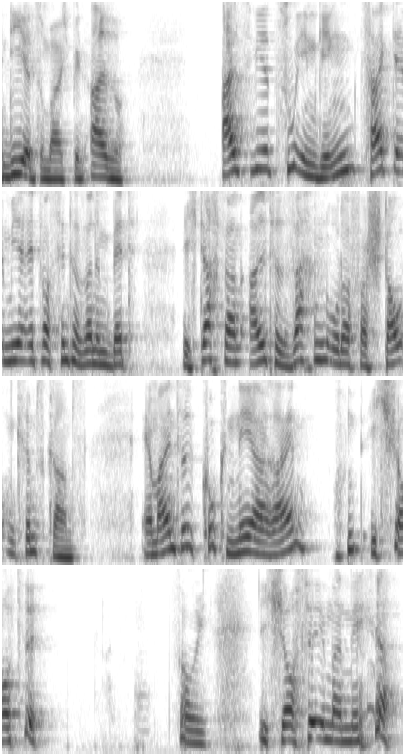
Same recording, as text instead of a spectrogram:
Die hier zum Beispiel. Also, als wir zu ihm gingen, zeigte er mir etwas hinter seinem Bett. Ich dachte an alte Sachen oder verstauten Krimskrams. Er meinte, guck näher rein und ich schaute. Sorry, ich schaute immer näher.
